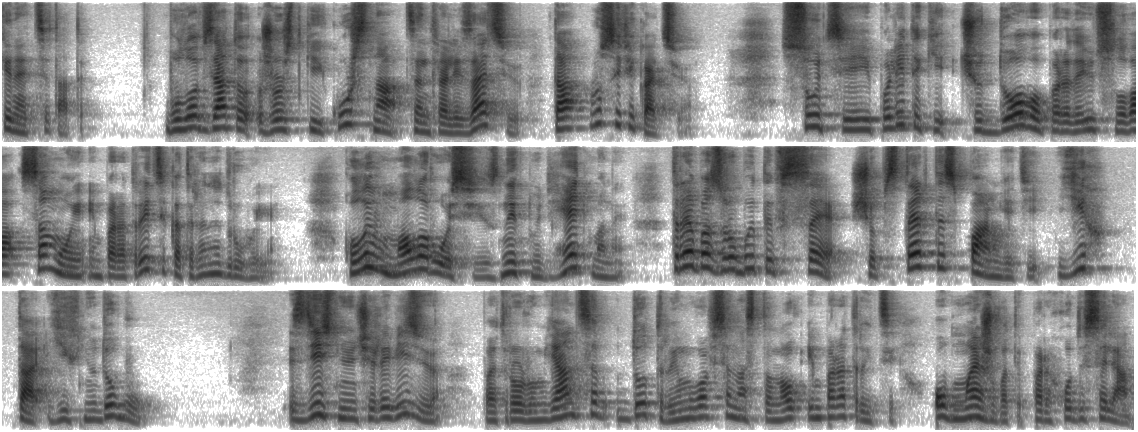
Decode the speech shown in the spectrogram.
Кінець цитати. Було взято жорсткий курс на централізацію та русифікацію. Суть цієї політики чудово передають слова самої імператриці Катерини II. Коли в Малоросії зникнуть гетьмани, треба зробити все, щоб стерти з пам'яті їх та їхню добу. Здійснюючи ревізію, Петро Рум'янцев дотримувався настанов імператриці обмежувати переходи селян.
